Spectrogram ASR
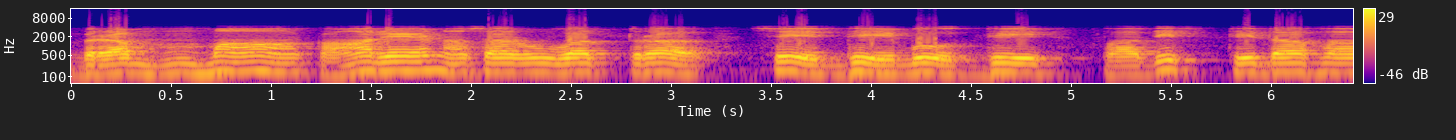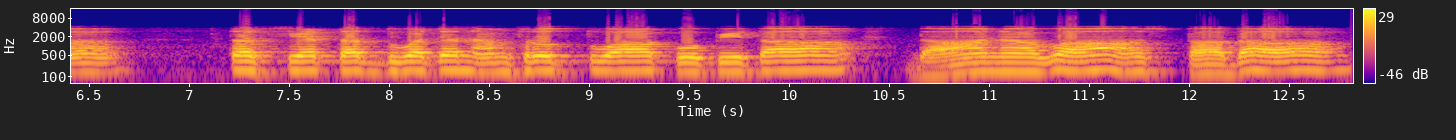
ब्रह्माकारेण सर्वत्र सिद्धिबुद्धिपदिस्थितः। तस्य तद्वचनं श्रुत्वा कुपिता दानवास्तदा।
